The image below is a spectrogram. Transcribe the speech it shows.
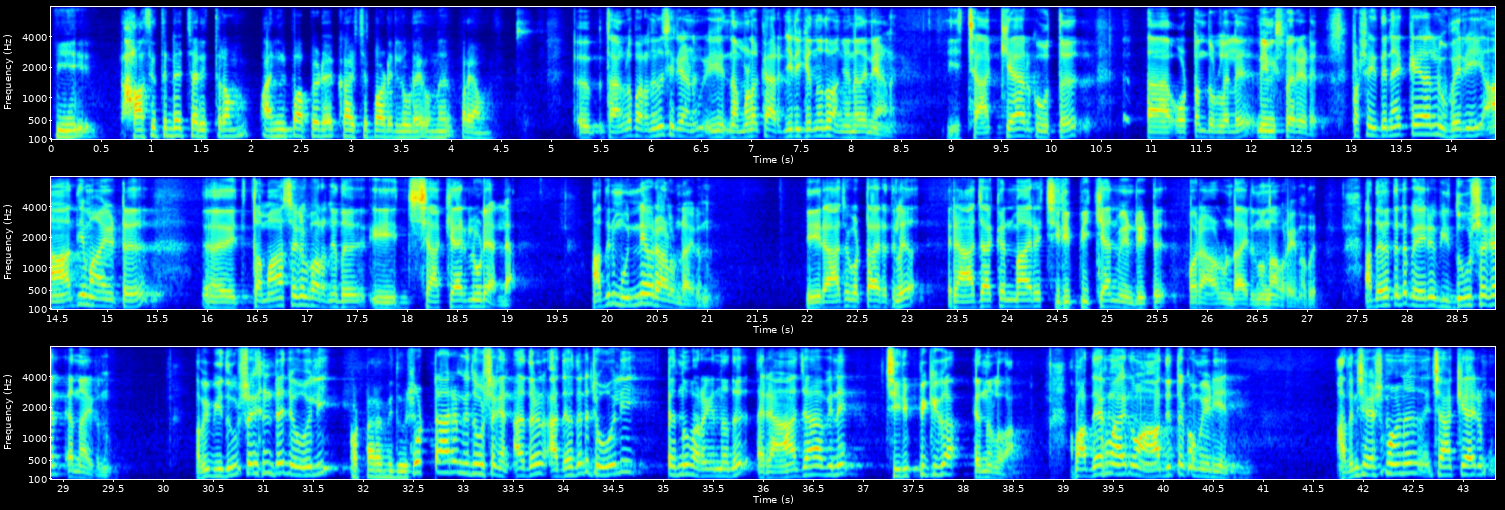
ഈ ഹാസ്യത്തിന്റെ ചരിത്രം അനിൽ പാപ്പയുടെ കാഴ്ചപ്പാടിലൂടെ ഒന്ന് പറയാമോ? താങ്കൾ പറഞ്ഞത് ശരിയാണ്. ഈ നമ്മളൊക്കെ അറിഞ്ഞിരിക്കുന്നതും അങ്ങനെ തന്നെയാണ്. ഈ ചാക്യാർ കൂത്ത് ഓട്ടം ഓട്ടംതുള്ളൽ മിമിക്സ് പരേഡ് പക്ഷേ ഇതിനേക്കാൾ ഉപരി ആദ്യമായിട്ട് തമാശകൾ പറഞ്ഞത് ഈ ചാക്യാരിലൂടെ അല്ല. അതിനു മുന്നേ ഒരാളുണ്ടായിരുന്നു. ഈ രാജകൊട്ടാരത്തിൽ രാജാക്കന്മാരെ ചിരിപ്പിക്കാൻ വേണ്ടിയിട്ട് ഒരാളുണ്ടായിരുന്നു എന്നാണ് പറയുന്നത്. അദ്ദേഹത്തിന്റെ പേര് വിദൂഷകൻ എന്നായിരുന്നു. അപ്പോൾ ഈ വിദൂഷകന്റെ ജോലി കൊട്ടാരം വിദൂഷ കൊട്ടാരം വിദൂഷകൻ. അത് അദ്ദേഹത്തിന്റെ ജോലി എന്ന് പറയുന്നത് രാജാവിനെ ചിരിപ്പിക്കുക എന്നുള്ളതാണ്. അപ്പോൾ അദ്ദേഹമായിരുന്നു ആദ്യത്തെ കൊമേഡിയൻ അതിനുശേഷമാണ് ചാക്യാരും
